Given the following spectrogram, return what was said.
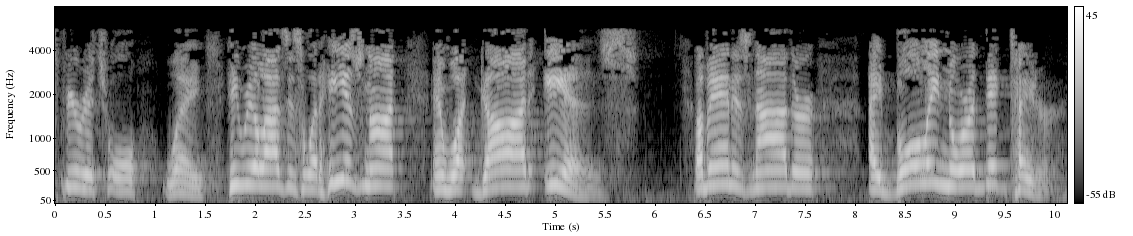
spiritual way. He realizes what he is not and what God is. A man is neither a bully nor a dictator.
